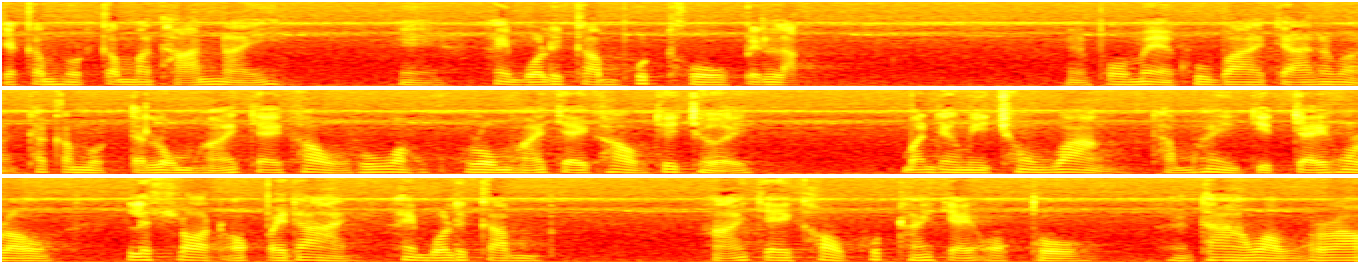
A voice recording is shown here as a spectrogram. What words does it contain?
จะกำหนดกรรมฐานไหน ให้บริกรรมพุทโธเป็นหลักพ่อแม่ครูบาอาจารย์นะว่าถ้ากำหนดแต่ลมหายใจเข้า รู้ว่าลมหายใจเข้าเฉยๆมันยังมีช่องว่างทำให้จิตใจของเราเล็ดลอดออกไปได้ ให้บริกรรม หายใจเข้าพุทหายใจออกโธถ้าว่าเรา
